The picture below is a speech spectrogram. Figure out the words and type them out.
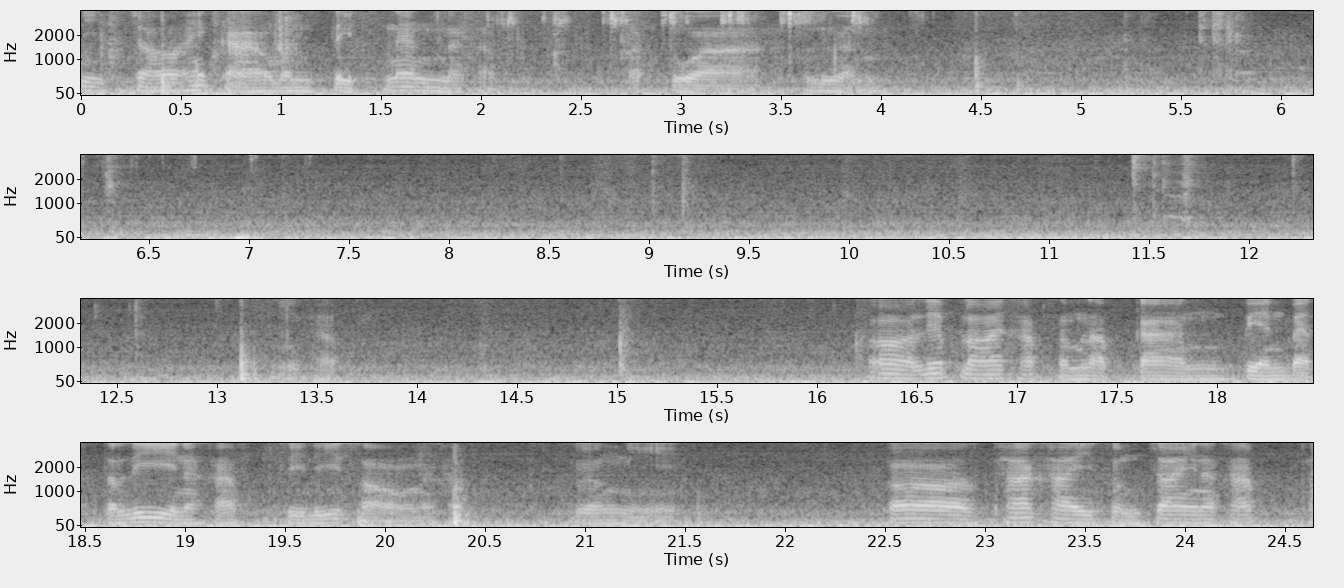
นีบจอให้กาวมันติดแน่นนะครับ กับตัวเรือน นี่ครับ ก็เรียบร้อยครับสำหรับการเปลี่ยนแบตเตอรี่นะครับ ซีรีส์2นะครับเครื่องนี้ ก็ถ้าใครสนใจนะครับท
